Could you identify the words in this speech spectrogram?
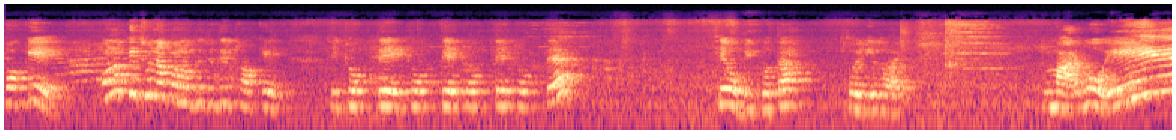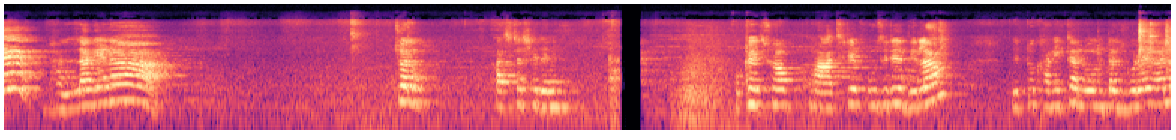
ঠকে। কোনো কিছু না কোনো কিছু যদি ঠকে। সে ঠকতে ঠকতে ঠকতে ঠকতে সে অভিজ্ঞতা তৈরি হয়। মারবো? এ, ভালো লাগে না। চলো, কাজটা সেরে নি। ওকে সব মাছরে পুজরে দিলাম। একটু খানিকটা লোনটা ঝরে গেল।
